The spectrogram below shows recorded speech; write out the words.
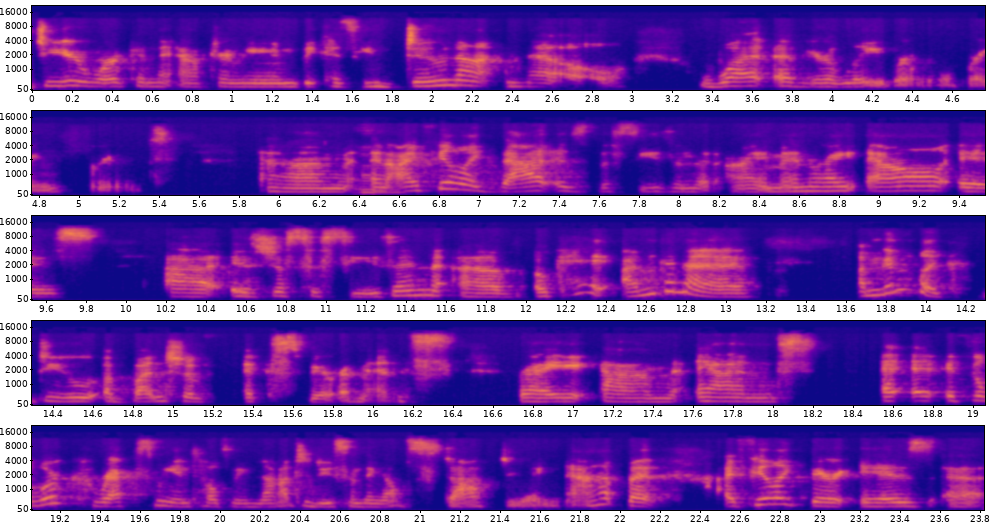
do your work in the afternoon because you do not know what of your labor will bring fruit. Um, and I feel like that is the season that I'm in right now is uh, is just a season of okay, I'm gonna I'm gonna like do a bunch of experiments, right? Um, and if the Lord corrects me and tells me not to do something, I'll stop doing that. But I feel like there is a,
